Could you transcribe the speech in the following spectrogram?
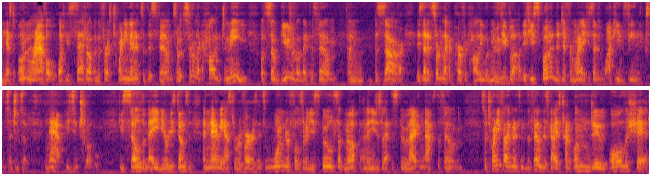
he has to unravel what he's set up in the first 20 minutes of this film. So it's sort of like a Hollywood. To me, what's so beautiful about this film and bizarre is that it's sort of like a perfect Hollywood movie plot. If you spun it in a different way, if you said it's Joaquin Phoenix and such and such, now he's in trouble. He's sold the baby or he's done something, and now he has to reverse. It's wonderful. Sort of you spool something up and then you just let the spool out, and that's the film. So 25 minutes into the film, this guy is trying to undo all the shit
